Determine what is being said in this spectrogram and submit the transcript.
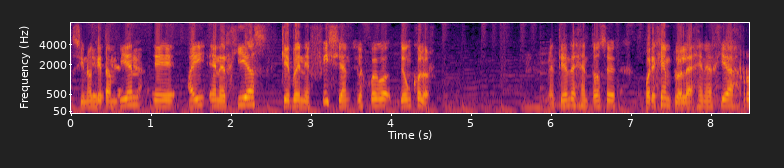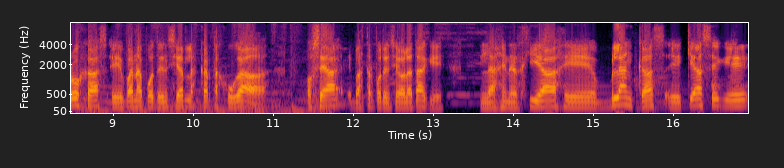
sino que también eh, hay energías que benefician el juego de un color. ¿Me entiendes? Entonces, por ejemplo, las energías rojas eh, van a potenciar las cartas jugadas. O sea, va a estar potenciado el ataque. Las energías eh, blancas, eh, que hace que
